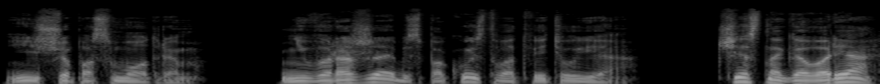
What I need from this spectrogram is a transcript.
Еще посмотрим. Не выражая беспокойства, ответил я. Честно говоря,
